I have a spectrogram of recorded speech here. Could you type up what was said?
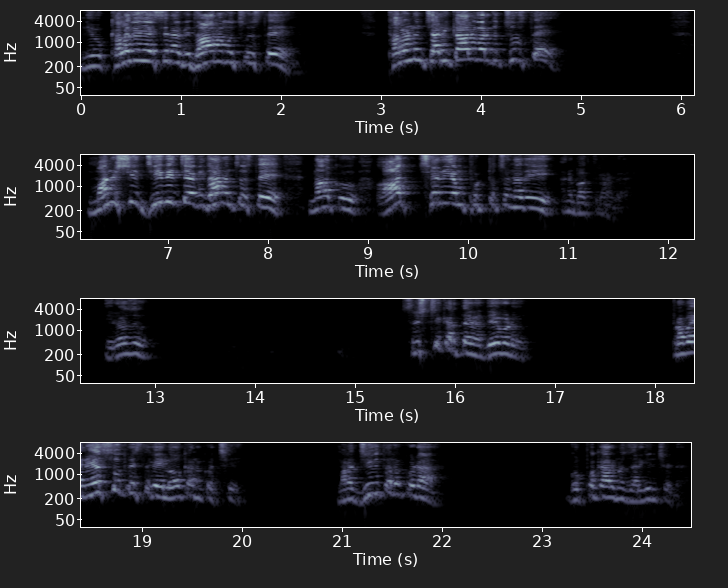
నీవు కలగజేసిన విధానము చూస్తే తల నుంచి అరికాల వరకు చూస్తే మనిషి జీవించే విధానం చూస్తే నాకు ఆశ్చర్యం పుట్టుచున్నది అని భక్తున్నాడు ఈరోజు సృష్టికర్త అయిన దేవుడు ప్రభనేసు క్రీస్తుగా ఈ లోకానికి వచ్చి మన జీవితంలో కూడా గొప్ప కారణం జరిగించాడు.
